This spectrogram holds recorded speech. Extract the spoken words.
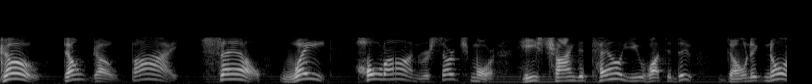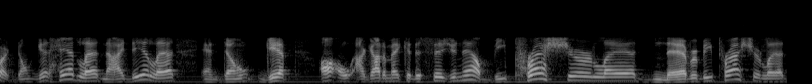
go, don't go, buy, sell, wait, hold on, research more. He's trying to tell you what to do. Don't ignore it. Don't get head led and idea led, and don't get, oh, I got to make a decision now. Be pressure led. Never be pressure led.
